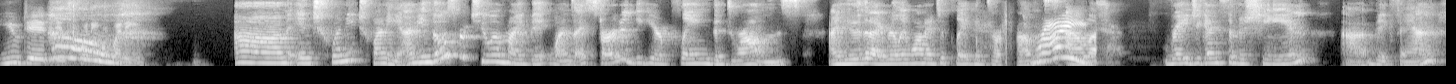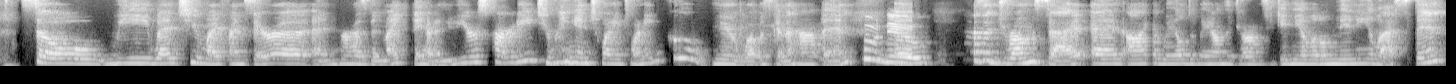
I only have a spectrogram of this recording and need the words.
you did in 2020 Um, in 2020, I mean, those were two of my big ones. I started the year playing the drums. I knew that I really wanted to play the drums. Right. Rage Against the Machine, uh, big fan. So we went to my friend Sarah and her husband Mike. They had a New Year's party to ring in 2020. Who knew what was going to happen? Who knew? And has a drum set, and I wailed away on the drums. He gave me a little mini lesson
